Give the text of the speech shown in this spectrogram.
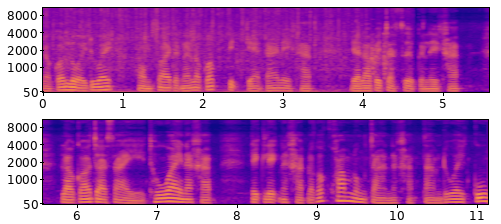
เราก็โรยด้วยหอมซอยจากนั้นเราก็ปิดแก๊สได้เลยครับ เดี๋ยวเราไปจัดเสิร์ฟกันเลยครับ เราก็จะใส่ถ้วยนะครับ เล็กๆนะครับ แล้วก็คว่ำลงจานนะครับ ตามด้วยกุ้ง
